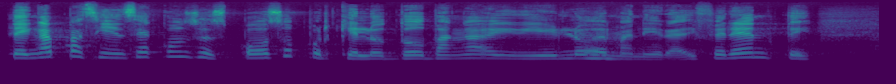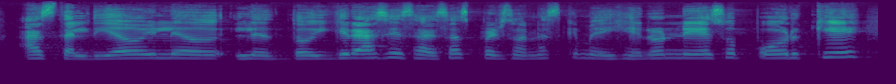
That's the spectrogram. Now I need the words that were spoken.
tenga paciencia con su esposo porque los dos van a vivirlo de mm. manera diferente. Hasta el día de hoy le, les doy gracias a esas personas que me dijeron eso porque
